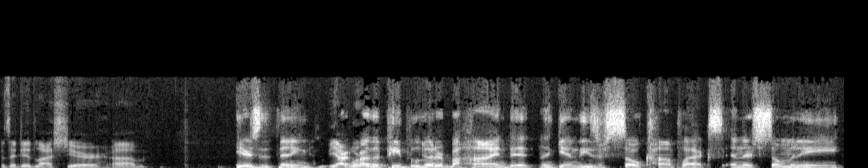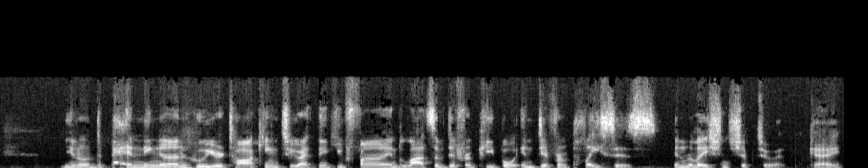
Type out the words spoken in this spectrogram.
as I did last year? Um, Here's the thing. Yeah, are, are the people yeah. that are behind it? Again, these are so complex, and there's so many. You know, depending on who you're talking to, I think you find lots of different people in different places in relationship to it. Okay,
